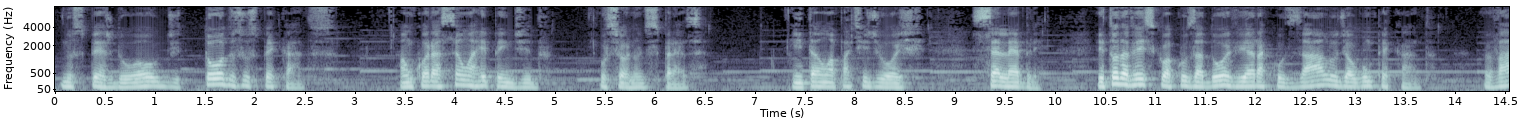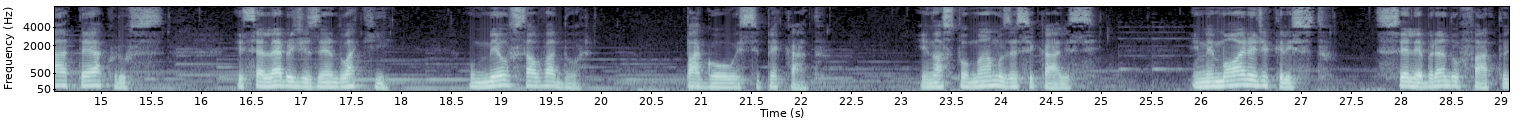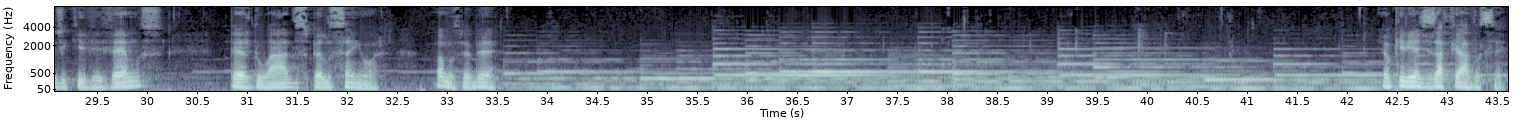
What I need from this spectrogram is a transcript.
nos perdoou de todos os pecados. A um coração arrependido, o Senhor não despreza. Então, a partir de hoje, celebre e toda vez que o acusador vier acusá-lo de algum pecado, vá até a cruz e celebre dizendo: Aqui, o meu Salvador pagou esse pecado. E nós tomamos esse cálice em memória de Cristo, celebrando o fato de que vivemos perdoados pelo Senhor. Vamos beber? Eu queria desafiar você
